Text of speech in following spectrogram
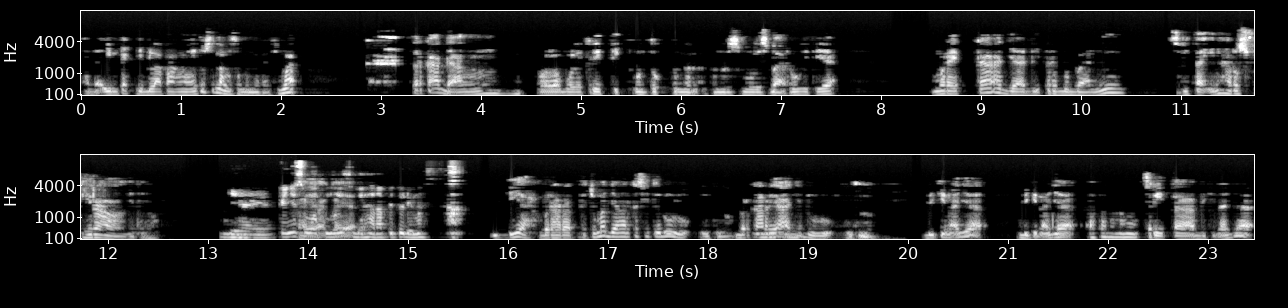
ada impact di belakangnya itu senang sebenarnya. Cuma terkadang kalau boleh kritik untuk penulis-penulis baru gitu ya mereka jadi terbebani cerita ini harus viral gitu Iya iya. Kayaknya semua Kayak- penulis kayak- berharap itu deh mas. Iya berharap cuma jangan ke situ dulu gitu berkarya aja dulu gitu bikin aja bikin aja apa namanya cerita bikin aja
